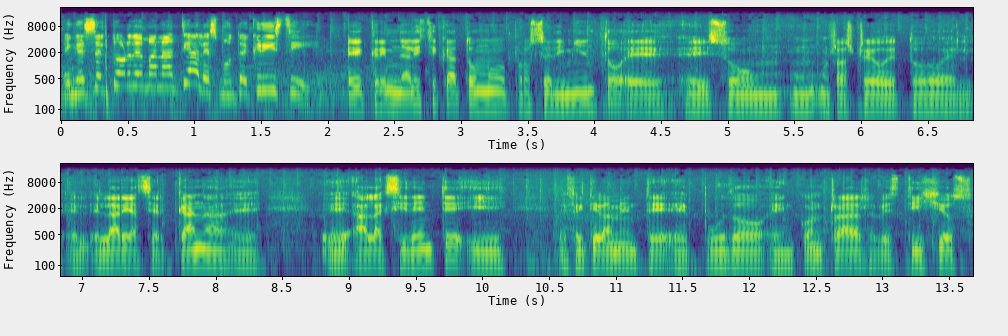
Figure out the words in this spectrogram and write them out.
en el sector de Manantiales, Montecristi. criminalística tomó procedimiento, hizo un, rastreo de todo el área cercana eh, eh, al accidente y efectivamente eh, pudo encontrar vestigios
